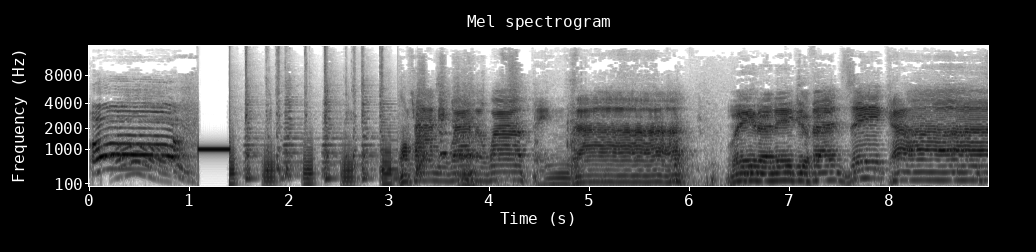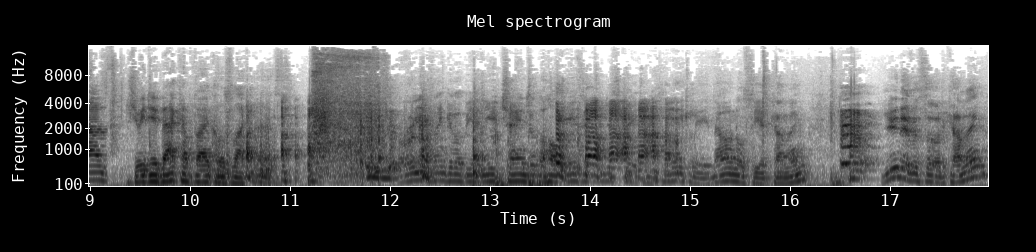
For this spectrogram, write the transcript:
Oh! We'll find you where the wild things are. We don't need your fancy cars. Should we do backup vocals like this? I really think it'll be a new change in the whole music industry completely. No one will see it coming. You never saw it coming.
